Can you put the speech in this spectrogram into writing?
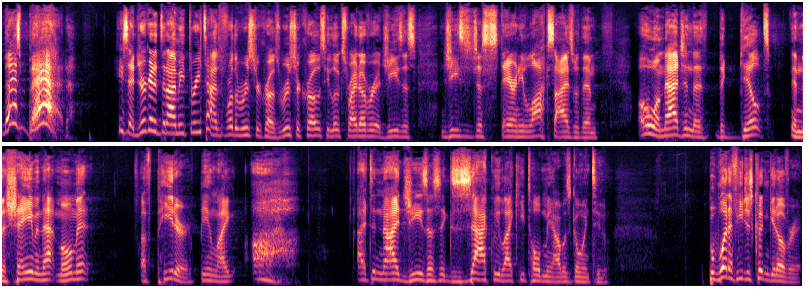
That's bad. He said, You're going to deny me three times before the rooster crows. Rooster crows. He looks right over at Jesus. Jesus just staring. He locks eyes with him. Oh, imagine the, the guilt and the shame in that moment of Peter being like, Oh, I denied Jesus exactly like he told me I was going to. But what if he just couldn't get over it?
